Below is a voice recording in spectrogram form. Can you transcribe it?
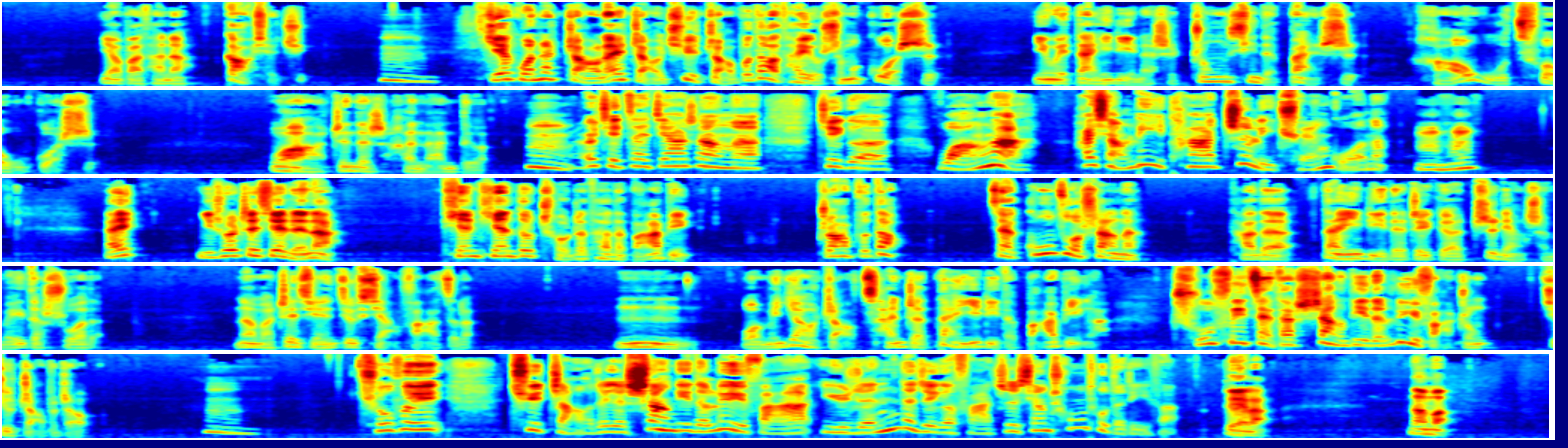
要把他呢告下去。嗯。结果呢，找来找去找不到他有什么过失，因为但以理呢是忠心的办事，毫无错误过失。哇，真的是很难得。嗯，而且再加上呢，这个王啊还想立他治理全国呢。嗯哼。哎，你说这些人呐，天天都瞅着他的把柄，抓不到，在工作上呢，他的但以理的这个质量是没得说的。那么这些人就想法子了，嗯，我们要找藏着但以里的把柄啊，除非在他上帝的律法中就找不着。嗯，除非去找这个上帝的律法与人的这个法治相冲突的地方。对了，那么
